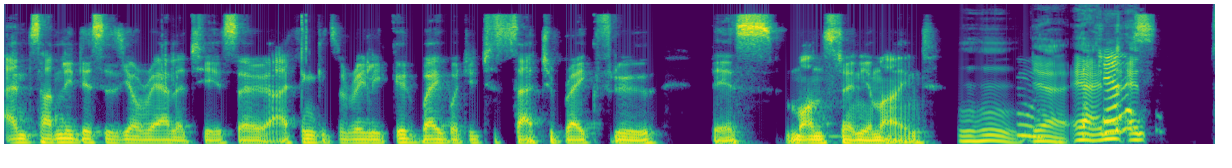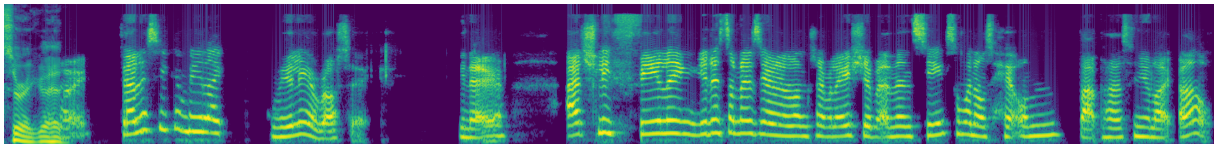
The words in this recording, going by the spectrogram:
and suddenly this is your reality. So I think it's a really good way what you just said to break through this monster in your mind. mm-hmm. Mm. yeah But yeah and, and jealous- sorry go ahead Sorry. Jealousy can be like really erotic, you know. Actually feeling, you know, sometimes you're in a long term relationship and then seeing someone else hit on that person, you're like, oh,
